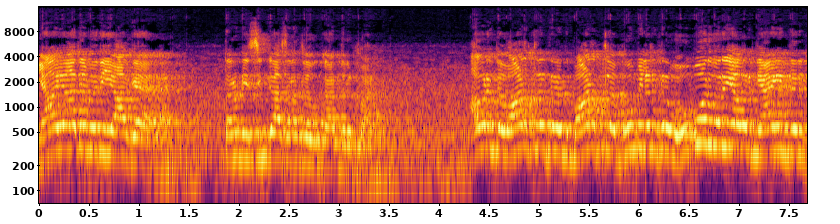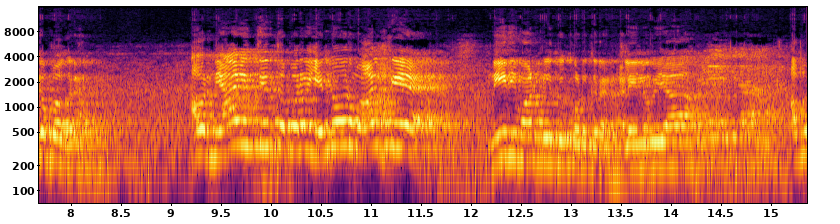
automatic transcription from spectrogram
நியாயாதிபதியாக தன்னுடைய சிங்காசனத்தில் உட்கார்ந்திருப்பார். அவர் இந்த வானத்தில் இருக்கிற இந்த வானத்தில் பூமியில் இருக்கிற ஒவ்வொருவரையும் அவர் நியாயம் தீர்க்க போகிறார். அவர் நியாயம் தீர்த்த பிறகு இன்னொரு வாழ்க்கையை நீதிமான்களுக்கு கொடுக்கிறார் அலையிலுயா அப்போ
